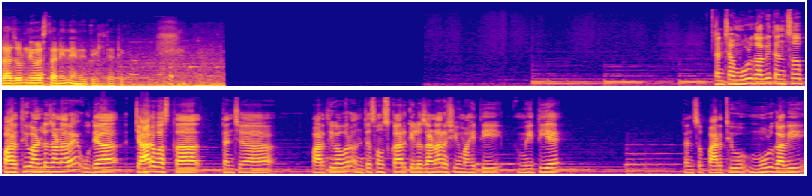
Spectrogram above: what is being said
राजूर निवासस्थानी नेण्यात येईल त्या ठिकाणी. त्यांच्या मूळ गावी त्यांचं पार्थिव आणलं जाणार आहे. उद्या चार वाजता त्यांच्या पार्थिवावर अंत्यसंस्कार केलं जाणार अशी माहिती मिळतीये. त्यांचं पार्थिव मूळ गावी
